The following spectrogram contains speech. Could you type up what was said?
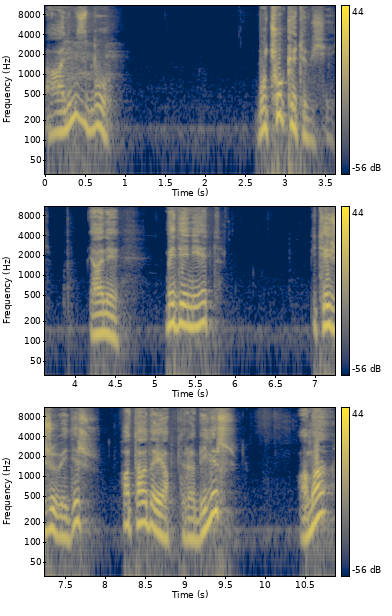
Halimiz bu. Bu çok kötü bir şey. Yani medeniyet bir tecrübedir. Hata da yaptırabilir. Ama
